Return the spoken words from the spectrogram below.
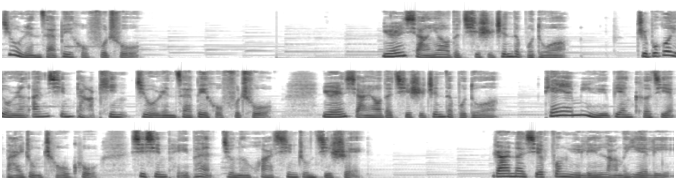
就有人在背后付出。女人想要的其实真的不多。只不过有人安心打拼，就有人在背后付出。女人想要的其实真的不多，甜言蜜语便可解百种愁苦，细心陪伴就能化心中积水。然而那些风雨琳琅的夜里，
